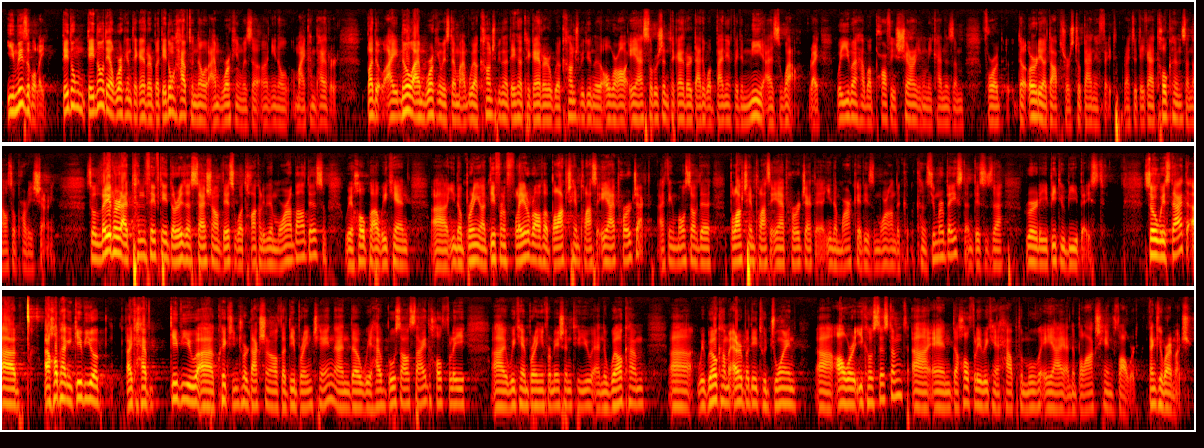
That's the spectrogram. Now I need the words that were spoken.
invisibly they don't they know they're working together, but they don't have to know I'm working with uh, you know my competitor. But I know I'm working with them. We are contributing the data together. We're contributing the overall AI solution together that will benefit me as well, right? We even have a profit sharing mechanism for the early adopters to benefit, right? So they get tokens and also profit sharing. So later at 10:50, there is a session of this. We'll talk a little bit more about this. We hope uh, we can uh, you know bring a different flavor of a blockchain plus AI project. I think most of the blockchain plus AI project in the market is more on the consumer based, and this is a really B2B based. So with that, uh, I hope I can give you a, I have give you a quick introduction of the deep brain chain, and uh, we have booths outside. Hopefully, uh, we can bring information to you and welcome. Uh, we welcome everybody to join uh, our ecosystem, uh, and hopefully we can help to move AI and the blockchain forward. Thank you very much.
